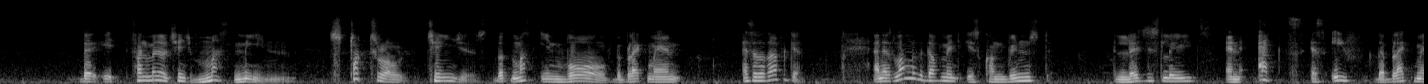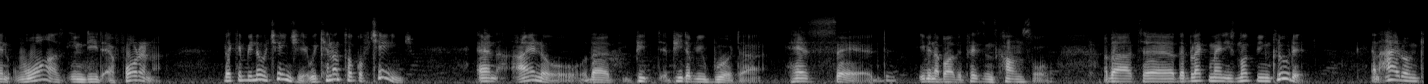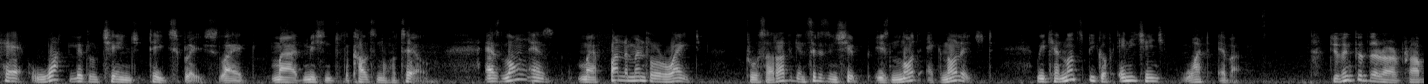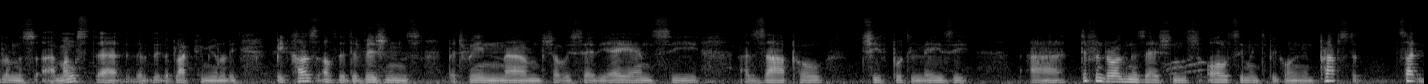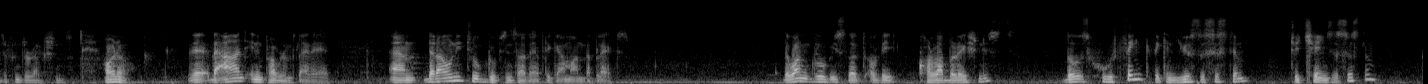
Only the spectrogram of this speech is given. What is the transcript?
the it, fundamental change must mean structural changes that must involve the black man as a South African. And as long as the government is convinced, legislates, and acts as if the black man was indeed a foreigner, there can be no change here. We cannot talk of change. And I know that P.W. Botha has said, even about the President's Council, that uh, the black man is not being included. And I don't care what little change takes place, like my admission to the Carlton Hotel, as long as my fundamental right to South African citizenship is not acknowledged, we cannot speak of any change whatever. Do you think that there are problems amongst uh, the, the, the, black community because of the divisions between, um, shall we say, the ANC, uh, ZAPO, Chief Buthelezi, uh, different organizations all seeming to be going in perhaps slightly different directions? Oh, no. There, there aren't any problems like that. Um, there are only two groups in South Africa among the blacks. The one group is that of the collaborationists, those who think they can use the system to change the system.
